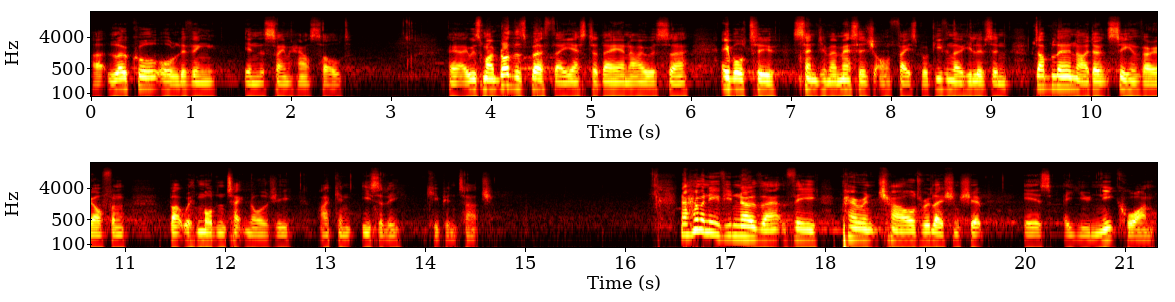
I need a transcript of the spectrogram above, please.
uh, local or living in the same household. Uh, it was my brother's birthday yesterday, and I was uh, able to send him a message on Facebook. Even though he lives in Dublin, I don't see him very often, but with modern technology, I can easily keep in touch. Now, how many of you know that the parent child relationship is a unique one?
